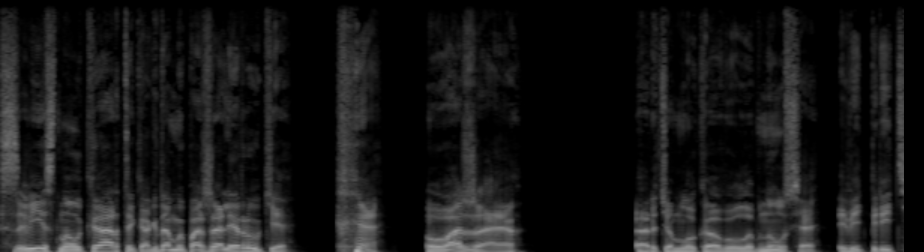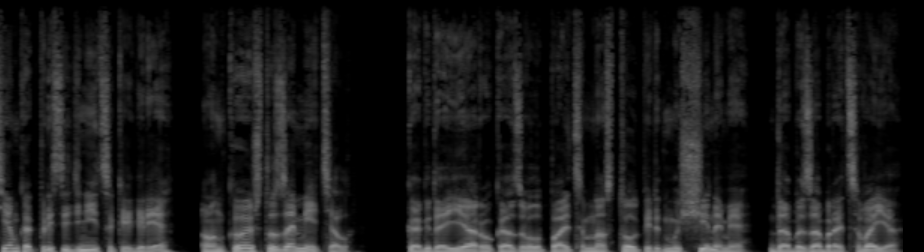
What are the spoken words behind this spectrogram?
Свистнул карты, когда мы пожали руки. Ха, уважаю. Артем лукаво улыбнулся, ведь перед тем, как присоединиться к игре, он кое-что заметил. Когда Яр указывал пальцем на стол перед мужчинами, дабы забрать свое,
